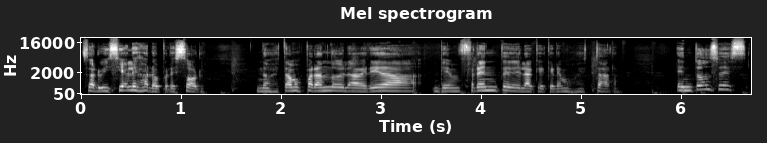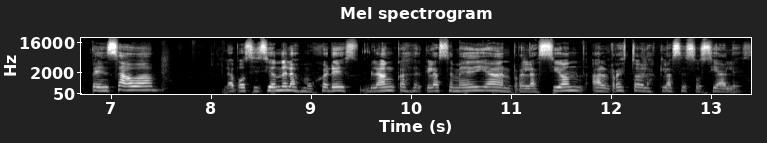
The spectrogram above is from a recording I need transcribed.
serviciales al opresor. Nos estamos parando de la vereda de enfrente de la que queremos estar. Entonces pensaba la posición de las mujeres blancas de clase media en relación al resto de las clases sociales.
